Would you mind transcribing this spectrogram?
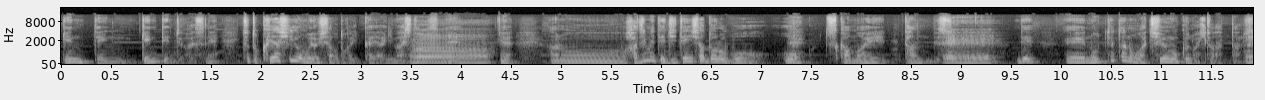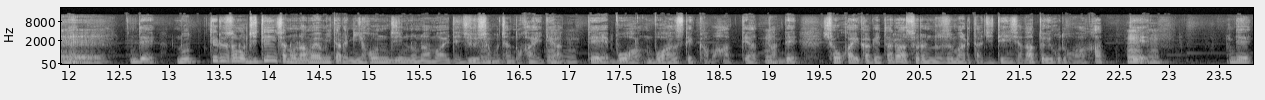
原点原点というかですねちょっと悔しい思いをしたことが一回ありましてですね。あええ。あのー初めて自転車泥棒を捕まえたんですよ。えで、えー乗ってたのが中国の人だったんですね。えで乗ってるその自転車の名前を見たら日本人の名前で住所もちゃんと書いてあって、防犯防犯ステッカーも貼ってあったんで、紹介かけたらそれは盗まれた自転車だということが分かって、で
